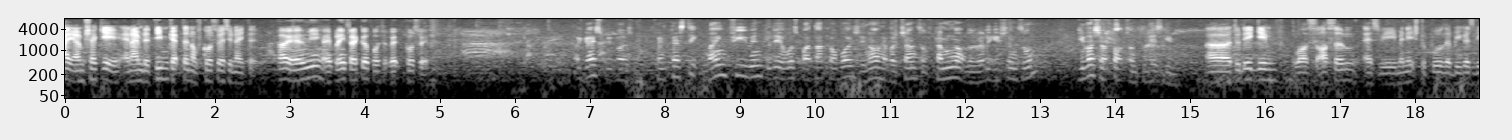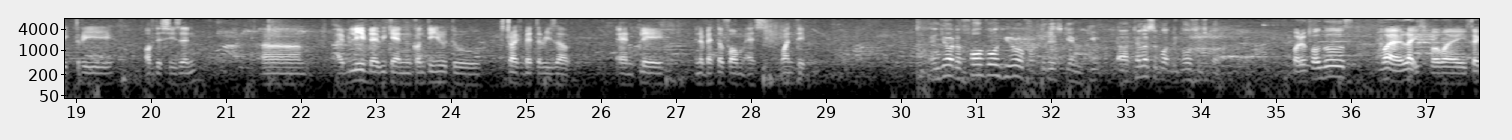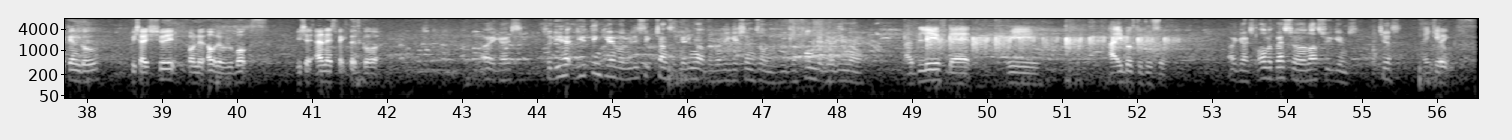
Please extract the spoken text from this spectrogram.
Hi, I'm Shake and I'm the team captain of Coast West United. Hi, Helmi. I'm playing striker for Coast West. Hi guys, with a fantastic 9-3 win today over Sparta Cowboys, you now have a chance of coming out of the relegation zone. Give us your thoughts on today's game. Uh, today's game was awesome as we managed to pull the biggest victory of the season. Um, I believe that we can continue to strive better result and play in a better form as one team. And you're the four-goal hero for today's game. Give, uh, tell us about the goals you scored. For the four goals, what I like is for my second goal, which I shoot it from the out of the box, which is an unexpected score. Alright guys, so do you, do you think you have a realistic chance of getting out of the relegation zone with the form that you're in now? I believe that we are able to do so. Alright guys, all the best for the last few games. Cheers. Thank you. Thanks.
